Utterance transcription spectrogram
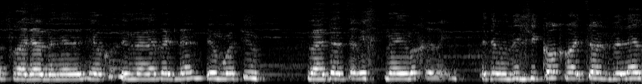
הפרדה בין אלה שיכולים ללכת לאן שהם רוצים, ואתה צריך תנאים אחרים. אתה מבין שכוח רצון ולב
